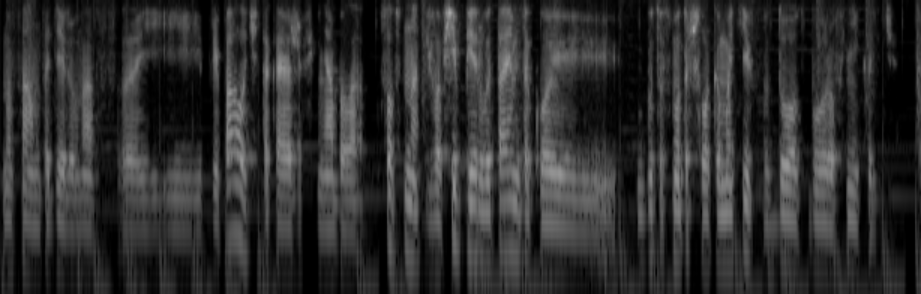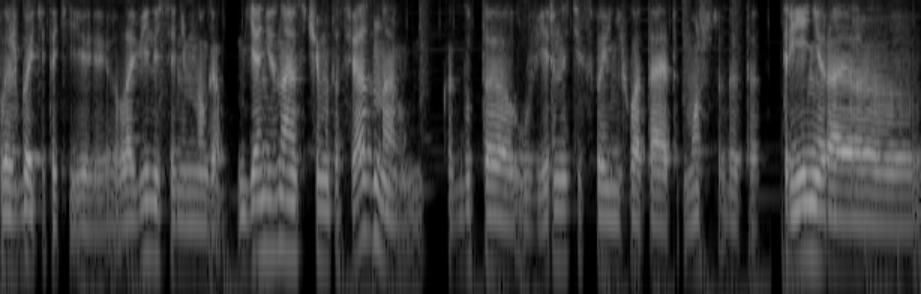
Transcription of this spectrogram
на самом-то деле, у нас э, и при Палыче такая же фигня была. Собственно, и вообще первый тайм такой, будто смотришь локомотив до сборов Николича. Флешбеки такие ловились немного. Я не знаю, с чем это связано как будто уверенности своей не хватает. Может, это тренера э,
